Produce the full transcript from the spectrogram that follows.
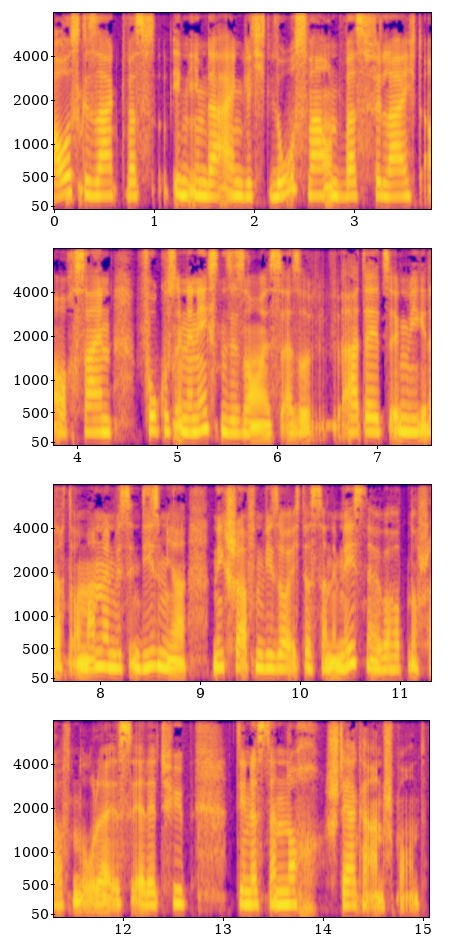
ausgesagt, was in ihm da eigentlich los war und was vielleicht auch sein Fokus in der nächsten Saison ist. Also hat er jetzt irgendwie gedacht, oh Mann, wenn wir es in diesem Jahr nicht schaffen, wie soll ich das dann im nächsten Jahr überhaupt noch schaffen? Oder ist er der Typ, den das dann noch stärker anspornt?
